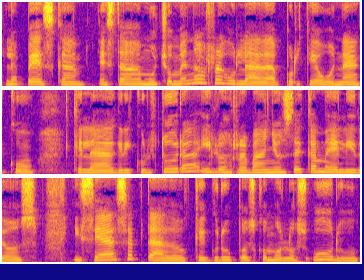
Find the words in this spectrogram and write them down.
La pesca estaba mucho menos regulada por Tiahuanaco que la agricultura y los rebaños de camélidos, y se ha aceptado que grupos como los Uru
